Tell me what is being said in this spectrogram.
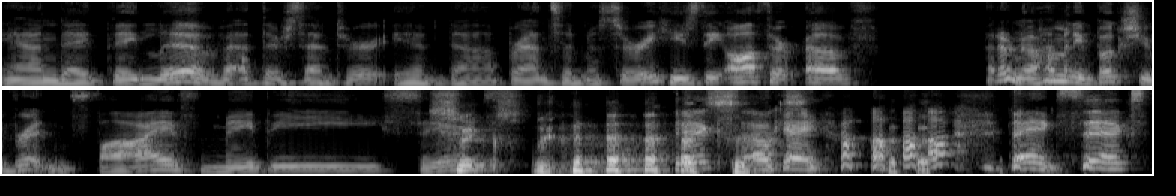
and they, they live at their center in uh, Branson, Missouri. He's the author of, I don't know how many books you've written, five, maybe six. Six. Six? Six. Okay. Thanks. Six.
